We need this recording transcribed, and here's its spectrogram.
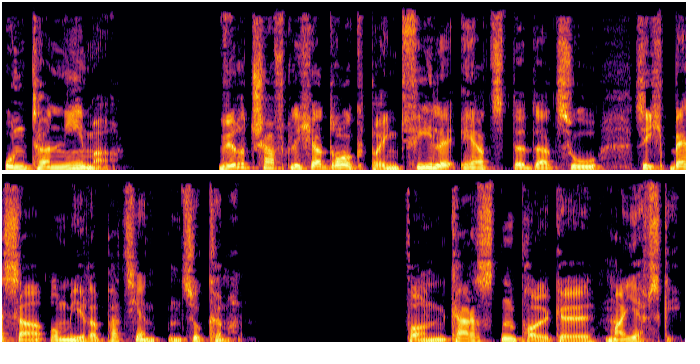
Unternehmer. Wirtschaftlicher Druck bringt viele Ärzte dazu, sich besser um ihre Patienten zu kümmern von Carsten Polke Majewski.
